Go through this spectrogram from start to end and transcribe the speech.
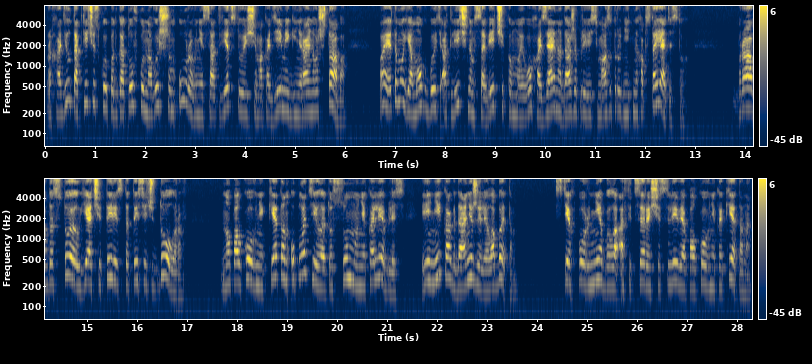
проходил тактическую подготовку на высшем уровне, соответствующем Академии Генерального штаба – Поэтому я мог быть отличным советчиком моего хозяина даже при весьма затруднительных обстоятельствах. Правда, стоил я 400 тысяч долларов, но полковник Кеттон уплатил эту сумму не колеблясь и никогда не жалел об этом. С тех пор не было офицера счастливее полковника Кеттона,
